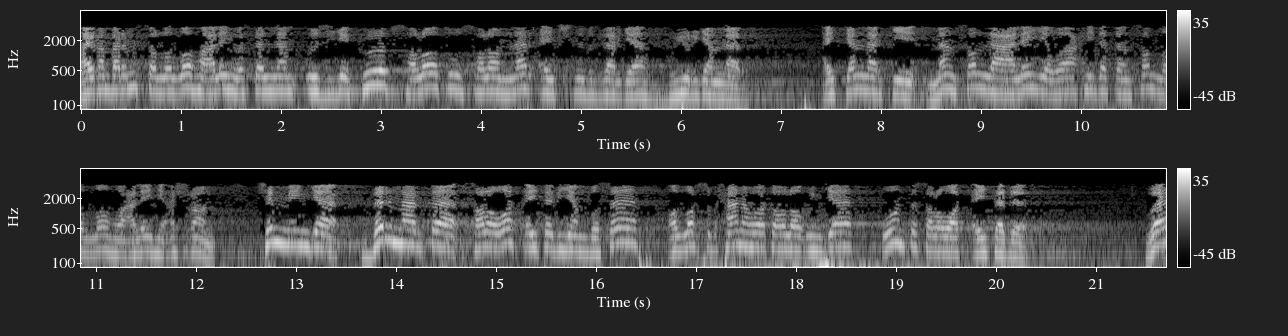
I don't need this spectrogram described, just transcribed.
Payg'ambarimiz sollallohu alayhi vasallam o'ziga ko'p salotu salomlar aytishni bizlarga buyurganlar. Aytganlarki man solla alayya vahidatan sollallohu alayhi ashron. Kim menga bir marta salovat aytadigan bo'lsa alloh subhanava taolo unga o'nta salovat aytadi. Va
